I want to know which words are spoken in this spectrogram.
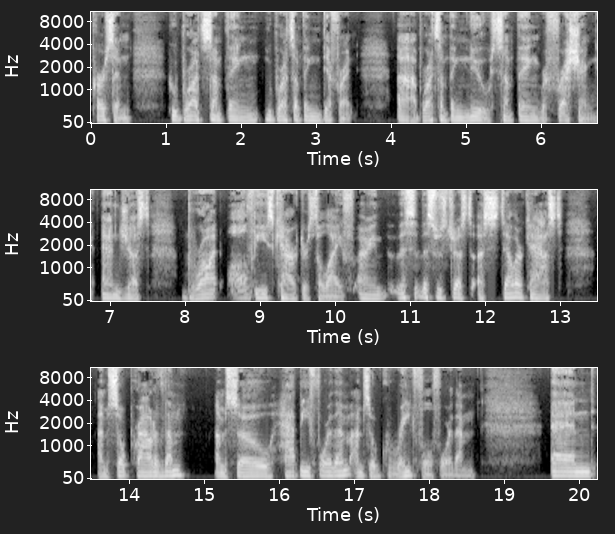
person who brought something who brought something different uh, brought something new something refreshing and just brought all these characters to life. I mean this this was just a stellar cast. I'm so proud of them. I'm so happy for them. I'm so grateful for them and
